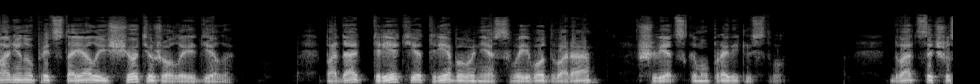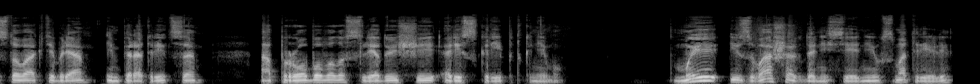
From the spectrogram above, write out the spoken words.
Панину предстояло еще тяжелое дело — подать третье требование своего двора шведскому правительству. 26 октября императрица опробовала следующий рескрипт к нему. «Мы из ваших донесений усмотрели,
